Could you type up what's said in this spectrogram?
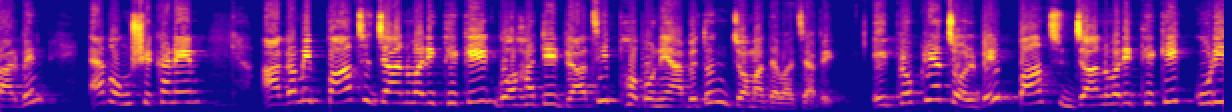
পারবেন এবং সেখানে আগামী পাঁচ জানুয়ারি থেকে গুয়াহাটির রাজীব ভবনে আবেদন জমা দেওয়া যাবে। এই প্রক্রিয়া চলবে পাঁচ জানুয়ারি থেকে কুড়ি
